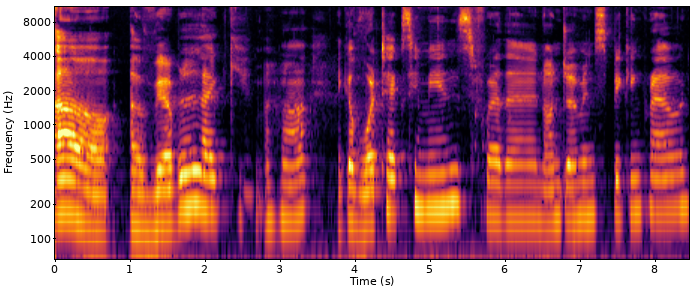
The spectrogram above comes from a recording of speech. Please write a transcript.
Oh, a wirbel like, uh huh, like a vortex. He means for the non-German speaking crowd.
